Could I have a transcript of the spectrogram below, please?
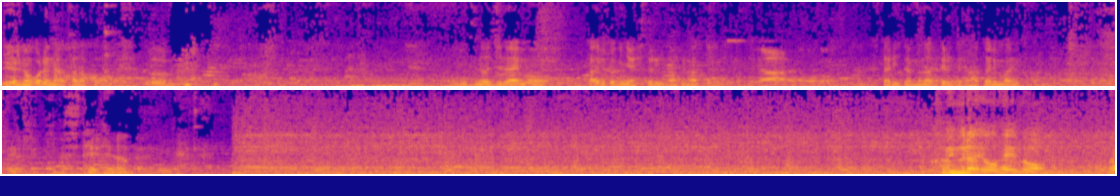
生き残れるのは片方だから。うん。いつの時代も帰る時には一人いなくなってる。とかね、ああなるほど。二人いなくなってるってのは当たり前ですから。厳しい大会なんですね上村洋平のま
